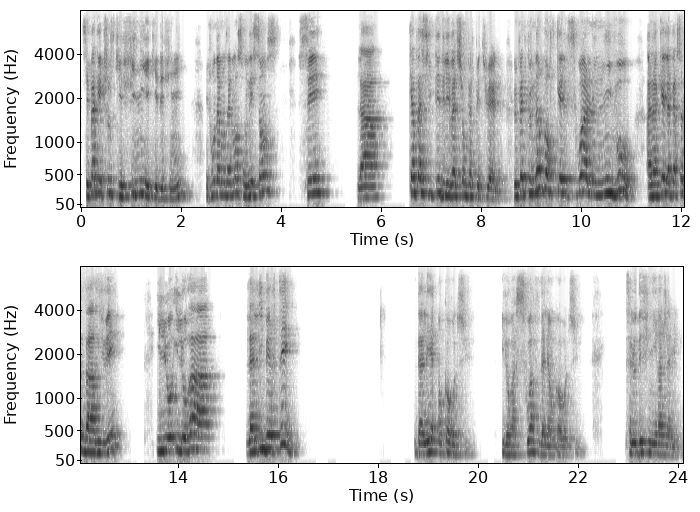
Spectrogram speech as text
c'est pas quelque chose qui est fini et qui est défini, mais fondamentalement, son essence, c'est la capacité d'élévation perpétuelle. Le fait que n'importe quel soit le niveau à laquelle la personne va arriver, il aura la liberté d'aller encore au-dessus. Il aura soif d'aller encore au-dessus. Ça ne le définira jamais.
